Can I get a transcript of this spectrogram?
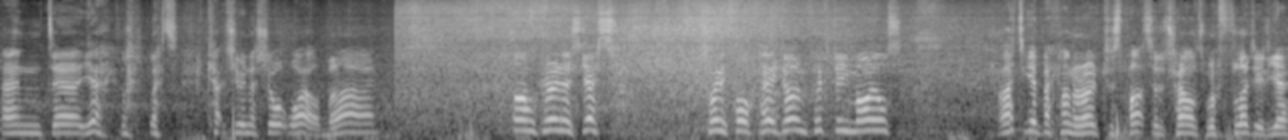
and uh, yeah, let's catch you in a short while. Bye. Oh goodness, yes. 24k done, 15 miles. I had to get back on the road because parts of the trails were flooded. Yeah,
